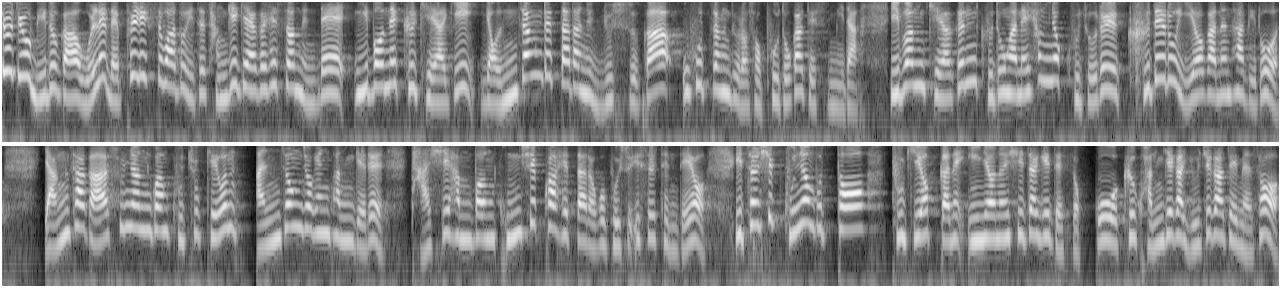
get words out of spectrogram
스튜디오 미르가 원래 넷플릭스와도 이제 장기 계약을 했었는데 이번에 그 계약이 연장됐다라는 뉴스가 오후장 들어서 보도가 됐습니다. 이번 계약은 그동안의 협력 구조를 그대로 이어가는 합의로 양사가 수년간 구축해온 안정적인 관계를 다시 한번 공식화했다라고 볼 수 있을 텐데요. 2019년부터 두 기업 간의 인연은 시작이 됐었고 그 관계가 유지가 되면서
